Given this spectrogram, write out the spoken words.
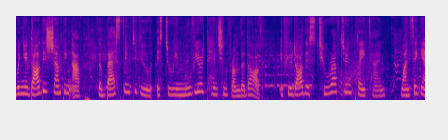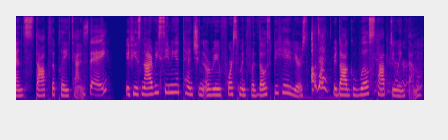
When your dog is jumping up, the best thing to do is to remove your attention from the dog. If your dog is too rough during playtime, once again, stop the playtime. Stay. If he's not receiving attention or reinforcement for those behaviors, your dog will stop doing them.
